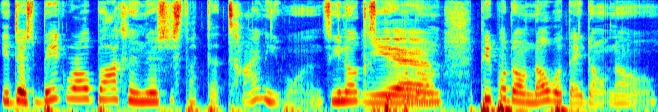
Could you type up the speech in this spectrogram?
there's big roadblocks and there's just like the tiny ones you know because Yeah. people don't people don't know what they don't know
